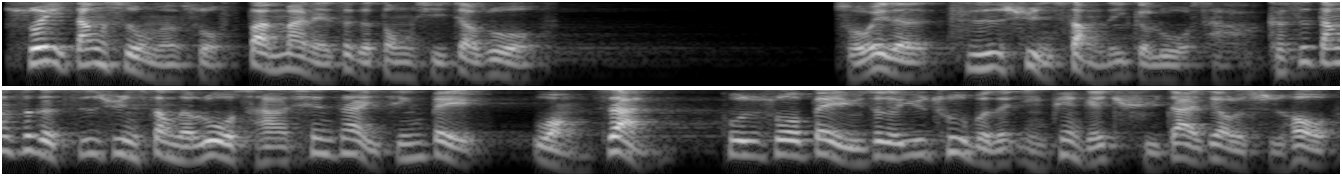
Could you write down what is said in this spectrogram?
所以当时我们所贩卖的这个东西叫做所谓的资讯上的一个落差。可是当这个资讯上的落差现在已经被网站或是说被于这个 YouTube 的影片给取代掉的时候，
